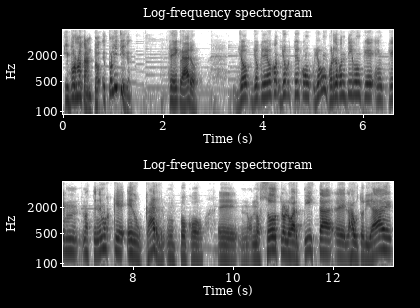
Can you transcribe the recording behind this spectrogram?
Y por lo tanto, es política. Sí, claro. Yo, yo creo, yo, estoy yo concuerdo contigo en que, en que nos tenemos que educar un poco eh, nosotros, los artistas, eh, las autoridades.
